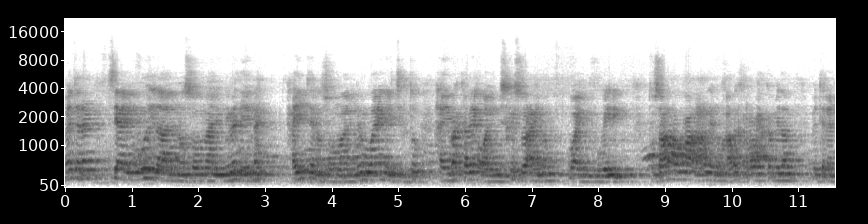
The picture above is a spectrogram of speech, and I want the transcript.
matalan si aynu u ilaalino soomaalinimadeena haybteena soomaalinimo waa inay jirto haybo kale oo aynu iska soocayno oo aynu fogeynin tusaalaha ugu calaacadaynu qaadan karna waxaa ka mid a matalan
